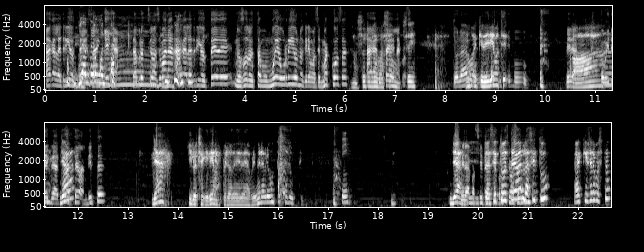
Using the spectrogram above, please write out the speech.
Haga la trío La ustedes. ¿Saben qué? La próxima semana haga la trío ustedes. Nosotros estamos muy aburridos, no queremos hacer más cosas. Nosotros Hagan la ustedes la pasamos, cosa. sí. Yo la No, hago, es que diríamos. Mira, Ah, comité creativo ya, Esteban, ¿viste? Ya. Y lo chaqueteamos, pero desde la primera pregunta hasta la última. Sí. Ya, Mira, Pasita, ¿la haces tú, próxima Esteban? semana- ¿La haces tú? A ver, ¿qué dice la pasita?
